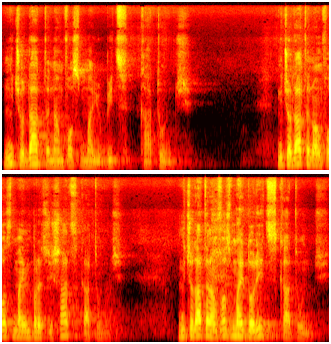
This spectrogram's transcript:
Niciodată n-am fost mai iubiți ca atunci. Niciodată nu am fost mai îmbrățișați ca atunci. Niciodată n-am fost mai doriți ca atunci.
